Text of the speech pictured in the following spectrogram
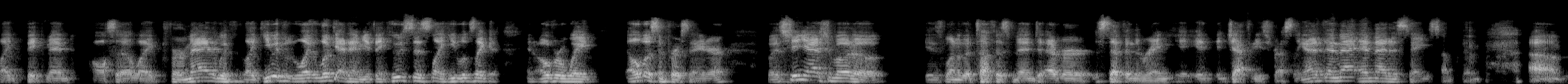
like big men also like for a man with like you would like look at him you think who's this like he looks like an overweight elvis impersonator but shinya hashimoto is one of the toughest men to ever step in the ring in, in japanese wrestling and, and, that and that is saying something um,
